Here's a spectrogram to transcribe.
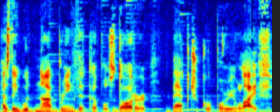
as they would not bring the couple's daughter back to corporeal life.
